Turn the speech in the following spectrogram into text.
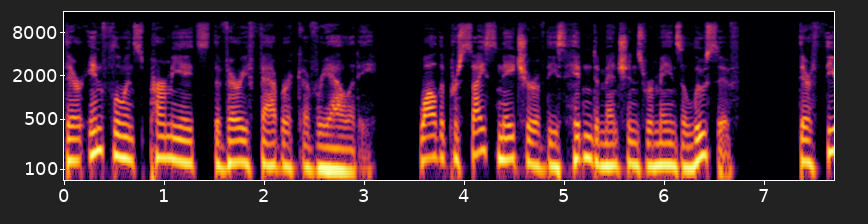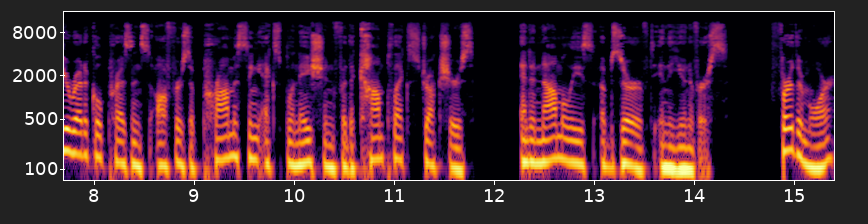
their influence permeates the very fabric of reality. While the precise nature of these hidden dimensions remains elusive, their theoretical presence offers a promising explanation for the complex structures and anomalies observed in the universe. Furthermore,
